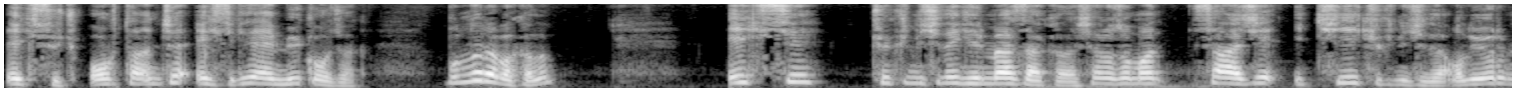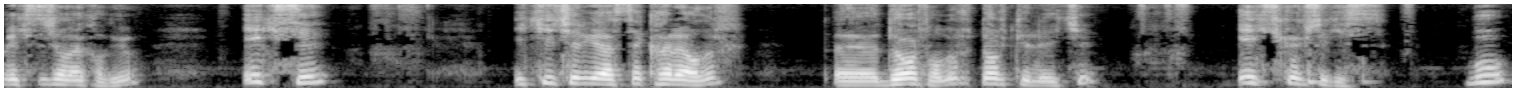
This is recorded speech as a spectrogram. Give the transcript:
eksi 3 ortanca, eksi 2 de en büyük olacak. Bunlara bakalım. Eksi kökün içine girmez arkadaşlar. O zaman sadece 2'yi kökün içine alıyorum. Eksi dışarıda kalıyor. Eksi 2 içeri gelse kare alır. E, 4 olur. 4 kere 2. Eksi kök 8. Bu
